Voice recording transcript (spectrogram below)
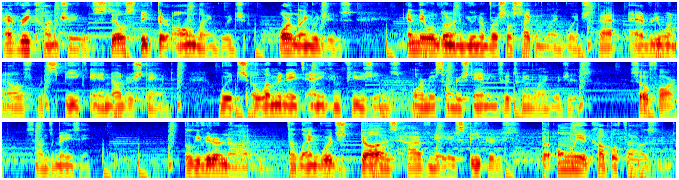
Every country would still speak their own language or languages and they would learn a universal second language that everyone else would speak and understand, which eliminates any confusions or misunderstandings between languages. So far, sounds amazing. Believe it or not, the language does have native speakers, but only a couple thousand.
